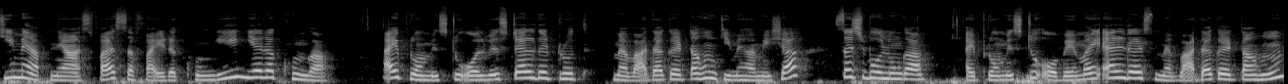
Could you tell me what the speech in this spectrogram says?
कि मैं अपने आसपास सफ़ाई रखूँगी या रखूँगा। I promise to always tell the truth मैं वादा करता हूँ कि मैं हमेशा सच बोलूँगा। आई प्रोमिस टू ओबे माई एल्डर्स मैं वादा करता हूँ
